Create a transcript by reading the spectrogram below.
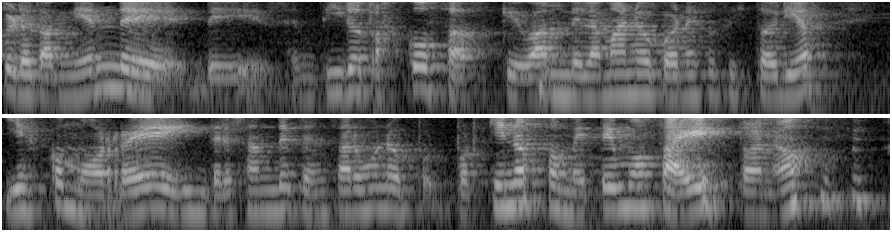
pero también de, de sentir otras cosas que van de la mano con esas historias. Y es como re interesante pensar, bueno, ¿por, por qué nos sometemos a esto, no?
